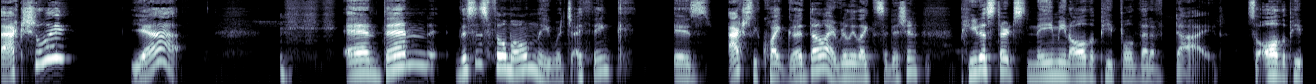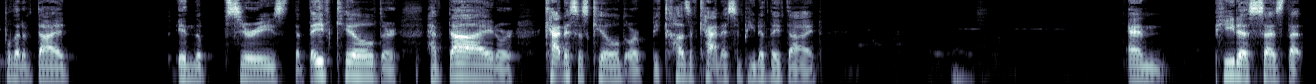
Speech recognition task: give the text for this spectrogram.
actually, yeah. and then this is film only, which I think is actually quite good. Though I really like this edition. Peeta starts naming all the people that have died. So all the people that have died in the series that they've killed or have died, or Katniss has killed, or because of Katniss and Peeta they've died. And Peeta says that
